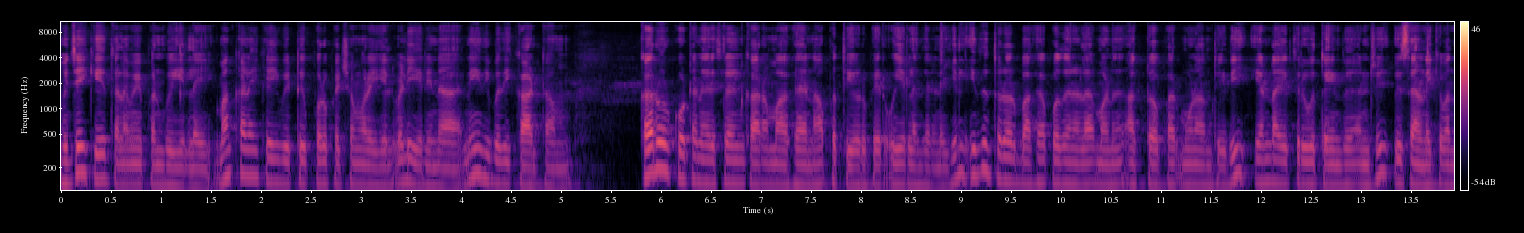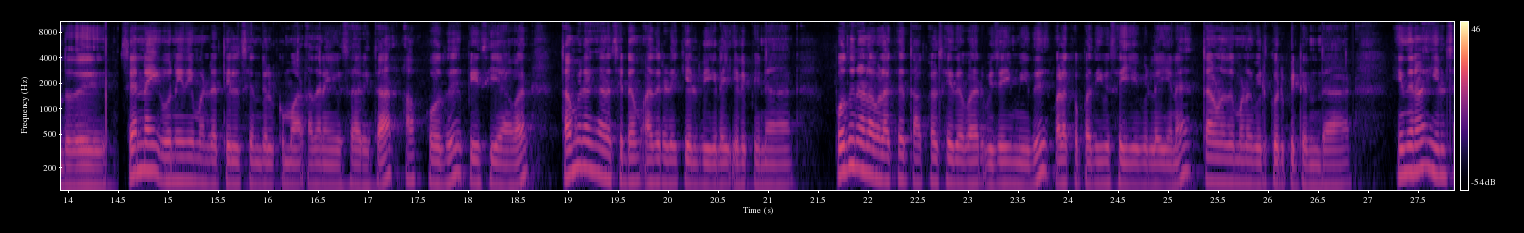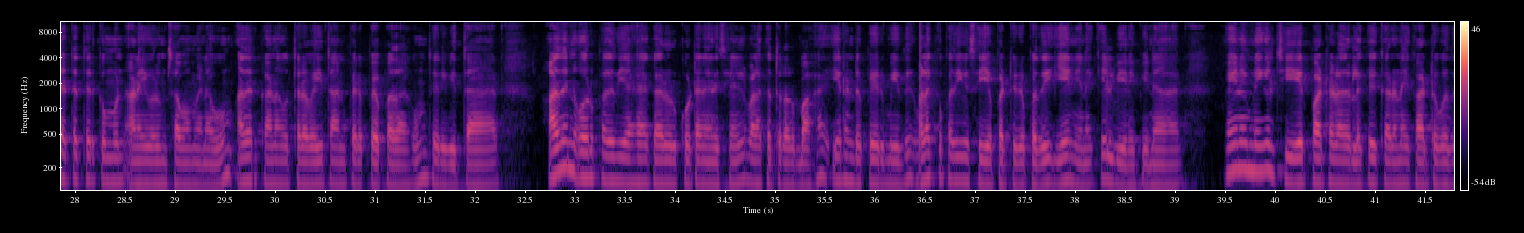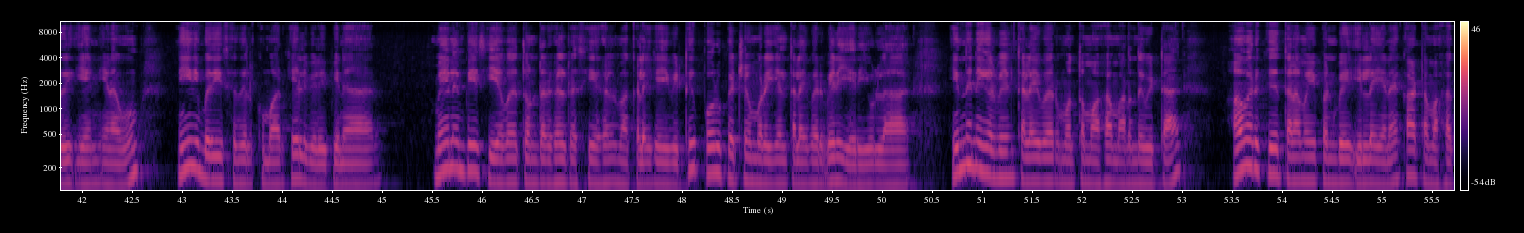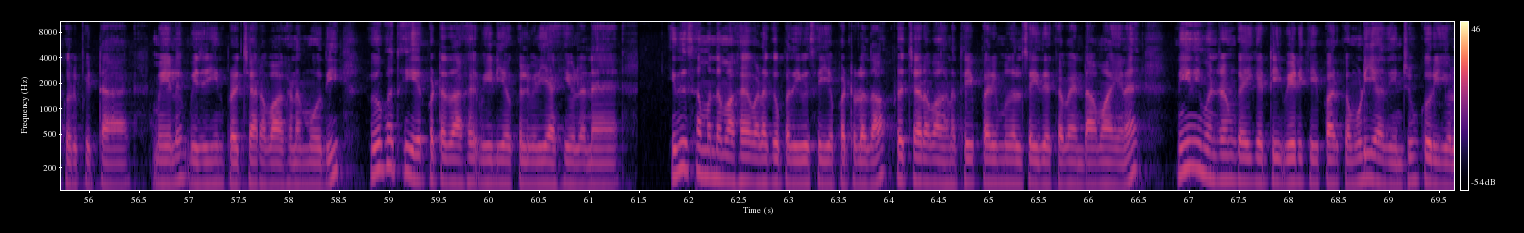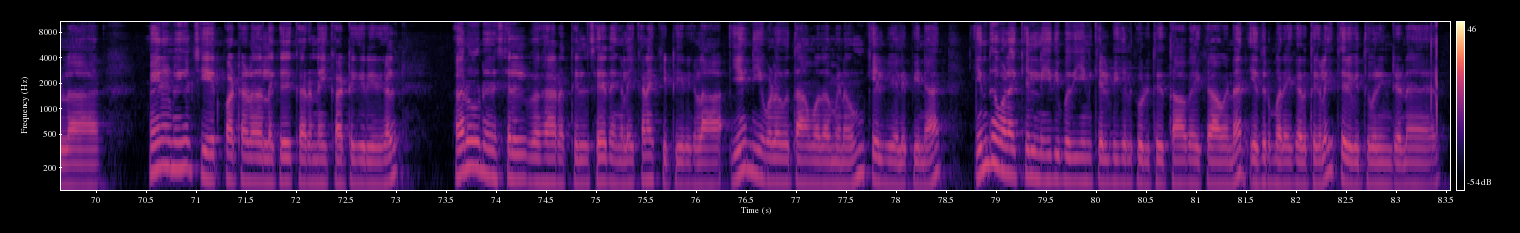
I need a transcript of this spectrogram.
விஜய்க்கு தலைமை பண்பு இல்லை. மக்களை கைவிட்டு பொறுப்பேற்ற முறையில் வெளியேறினார் நீதிபதி காட்டம். கரூர் கூட்ட நெரிசலின் காரணமாக நாற்பத்தி ஒரு பேர் உயிரிழந்த நிலையில் இது தொடர்பாக பொதுநல மனு அக்டோபர் மூணாம் தேதி இரண்டாயிரத்தி இருபத்தைந்து அன்று விசாரணைக்கு வந்தது. சென்னை உயர்நீதிமன்றத்தில் செந்தில்குமார் அதனை விசாரித்தார். அப்போது பேசிய அவர் தமிழக அரசிடம் அதிரடி கேள்விகளை எழுப்பினார். பொதுநல வழக்கு தாக்கல் செய்தவர் விஜய் மீது வழக்கு பதிவு செய்யவில்லை என தனது மனுவில் குறிப்பிட்டிருந்தார். இந்த நிலையில் சட்டத்திற்கு முன் அனைவரும் சமம் எனவும் அதற்கான உத்தரவை தான் பிறப்பிப்பதாகவும் தெரிவித்தார். அதன் ஒரு பகுதியாக கரூர் கூட்ட நெரிசலில் வழக்கு தொடர்பாக இரண்டு பேர் மீது வழக்கு பதிவு செய்யப்பட்டிருப்பது ஏன் என கேள்வி எழுப்பினார். மேலும் நிகழ்ச்சி ஏற்பாட்டாளர்களுக்கு கருணை காட்டுவது ஏன் எனவும் நீதிபதி செந்தில்குமார் கேள்வி எழுப்பினார். மேலும் பேசியவர் தொண்டர்கள் ரசிகர்கள் மக்களை கைவிட்டு பொறுப்பேற்ற முறையில் தலைவர் வெளியேறியுள்ளார். இந்த நிகழ்வில் தலைவர் மொத்தமாக மறந்துவிட்டார். அவருக்கு தலைமை பண்பே இல்லை என காட்டமாக குறிப்பிட்டார். மேலும் விஜயின் பிரச்சார வாகனம் மோதி விபத்து ஏற்பட்டதாக வீடியோக்கள் வெளியாகியுள்ளன. இது சம்பந்தமாக வழக்கு பதிவு செய்யப்பட்டுள்ளதா? பிரச்சார வாகனத்தை பறிமுதல் செய்திருக்க வேண்டாமா என நீதிமன்றம் கைகட்டி வேடிக்கை பார்க்க முடியாது என்றும் கூறியுள்ளார். மேலும் நிகழ்ச்சி ஏற்பாட்டாளர்களுக்கு கருணை காட்டுகிறீர்கள். கரூர் நெரிசல் விவகாரத்தில் சேதங்களை கணக்கிட்டீர்களா? ஏன் இவ்வளவு தாமதம் எனவும் கேள்வி எழுப்பினார். இந்த வழக்கில் நீதிபதியின் கேள்விகள் குறித்து தாவேகாவினர் எதிர்மறை கருத்துக்களை தெரிவித்து வருகின்றனர்.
